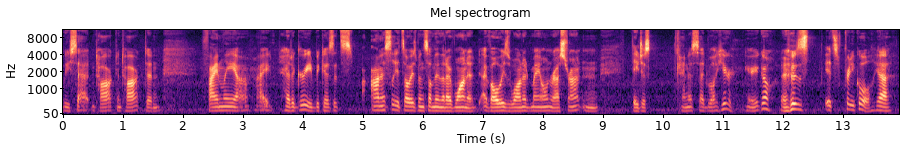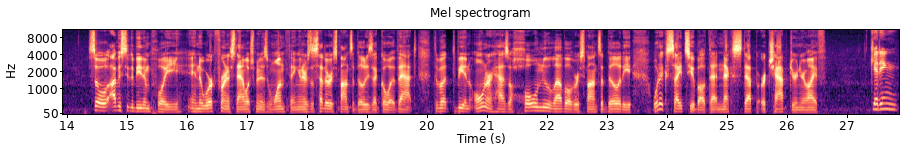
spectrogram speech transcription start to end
we sat and talked and talked, and finally uh, I had agreed because it's honestly, it's always been something that I've wanted. I've always wanted my own restaurant, and they just kind of said, "Well, here, here you go." It was, it's pretty cool, yeah. So, obviously, to be an employee and to work for an establishment is one thing, and there's a set of responsibilities that go with that. But to be an owner has a whole new level of responsibility. What excites you about that next step or chapter in your life? Getting,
